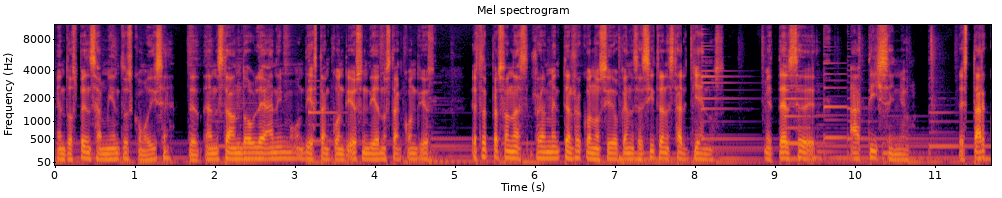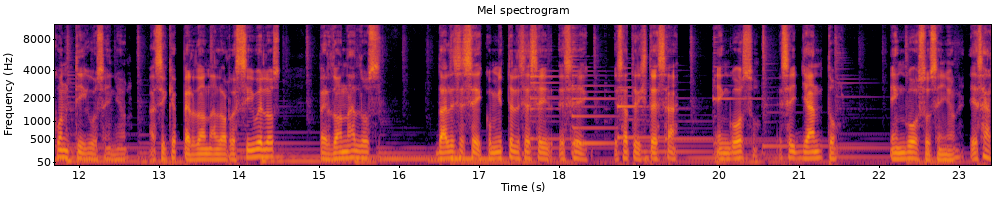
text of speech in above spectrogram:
en dos pensamientos, como dice, han estado en doble ánimo, un día están con Dios, un día no están con Dios. Estas personas realmente han reconocido que necesitan estar llenos, meterse a ti, Señor, estar contigo, Señor. Así que perdónalos, recíbelos, perdónalos, dales ese, comíteles ese, ese, esa tristeza en gozo, ese llanto en gozo, Señor. Esa,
